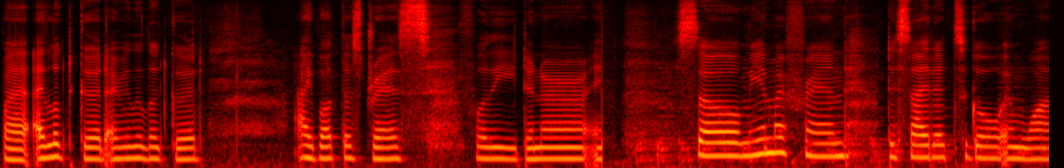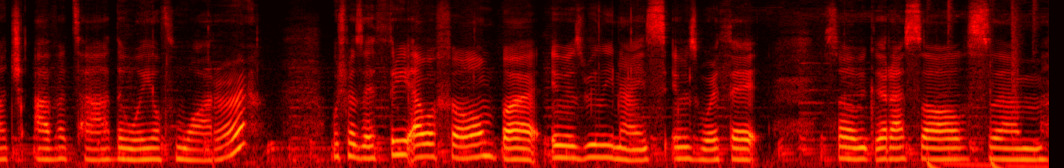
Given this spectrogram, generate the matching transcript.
But I looked good. I really looked good. I bought this dress for the dinner. And so me and my friend decided to go and watch Avatar The Way of Water, which was a three hour film, but it was really nice. It was worth it. So we got ourselves some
